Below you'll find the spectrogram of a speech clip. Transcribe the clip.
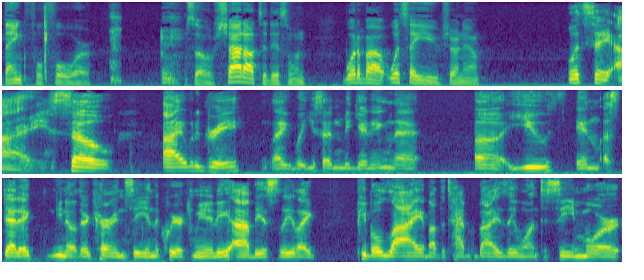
thankful for. so shout out to this one. What about what say you, Charnel? What say I? So I would agree, like what you said in the beginning, that uh, youth and aesthetic, you know, their currency in the queer community. Obviously, like people lie about the type of bodies they want to see more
